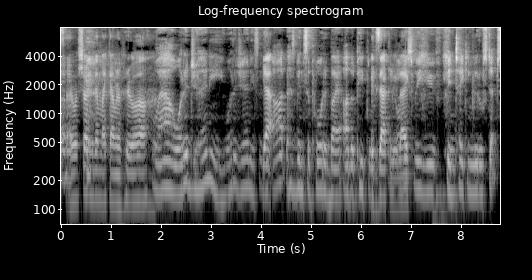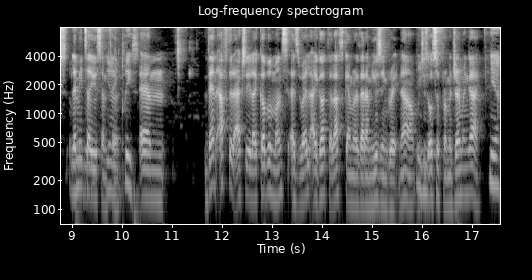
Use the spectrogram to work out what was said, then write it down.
So I was showing them my camera very well. Wow, what a journey! What a journey! So Yeah. the art has been supported by other people. Exactly, And like- obviously, you've been taking little steps. Let me tell you something. Yeah, please. Um, then after actually like couple months as well, I got the last camera that I'm using right now, which Mm-hmm. is also from a German guy. Yeah.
